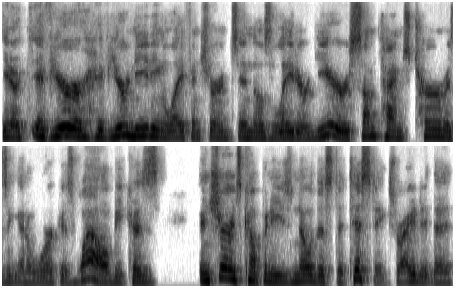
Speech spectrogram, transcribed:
You know, if you're if you're needing life insurance in those later years, sometimes term isn't going to work as well because insurance companies know the statistics, right? The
